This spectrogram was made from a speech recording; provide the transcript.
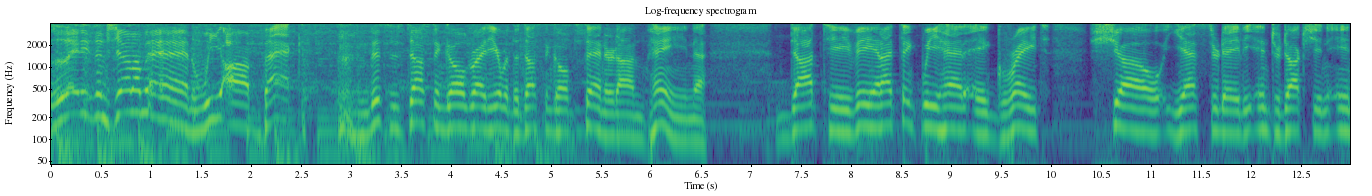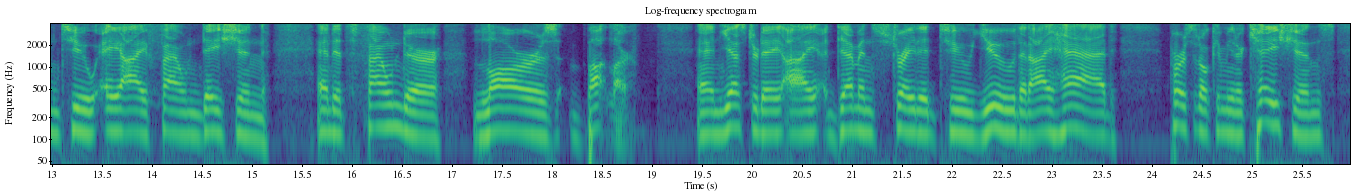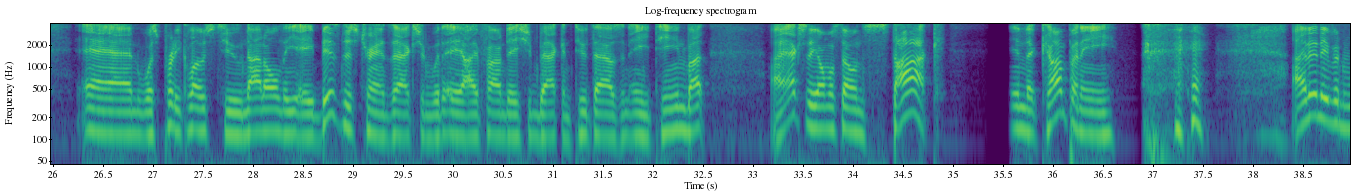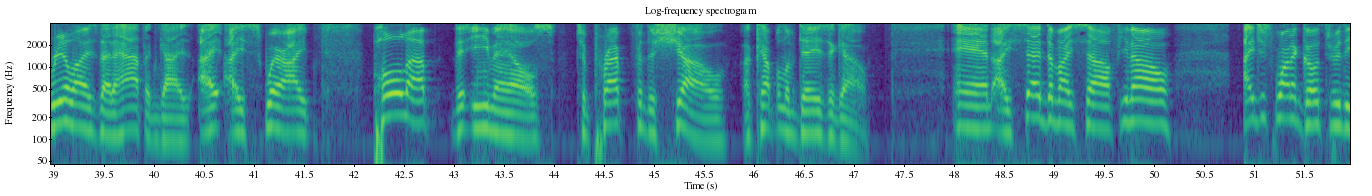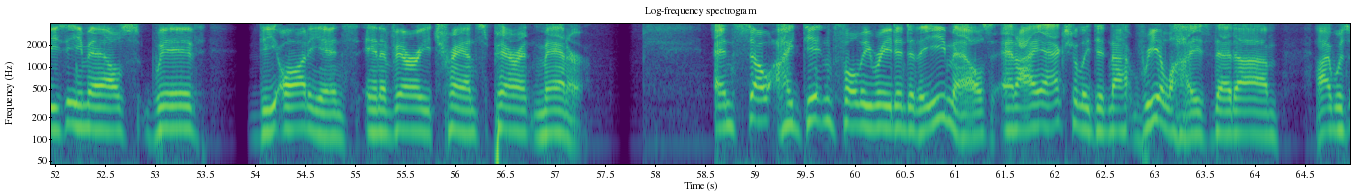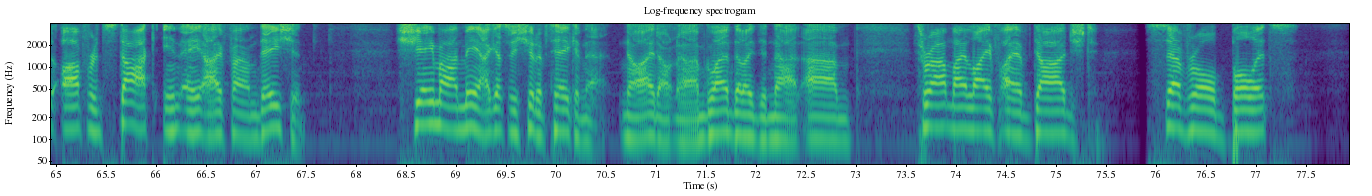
Ladies and gentlemen, we are back. this is Dustin Gold right here with the Dustin Gold Standard on Paine.tv. And I think we had a great show yesterday the introduction into AI Foundation and its founder, Lars Buttler. And yesterday I demonstrated to you that I had personal communications and was pretty close to not only a business transaction with AI Foundation back in 2018, but I actually almost owned stock in the company. I didn't even realize that happened, guys. I, I swear I pulled up the emails to prep for the show a couple of days ago. And I said to myself, you know, I just want to go through these emails with the audience in a very transparent manner. And so I didn't fully read into the emails, and I actually did not realize that um, I was offered stock in AI Foundation. Shame on me. I guess I should have taken that. No, I don't know. I'm glad that I did not. Um, throughout my life, I have dodged several bullets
